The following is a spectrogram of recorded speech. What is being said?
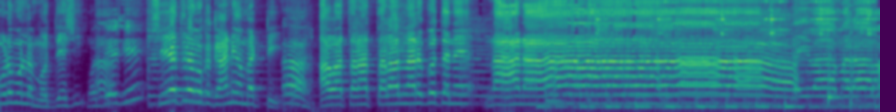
ముడుముల మొద్దేసి చేతిలో ఒక గాని మట్టి అవ తన తలాలు నరుకుతనే నానా దైవామ రామ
